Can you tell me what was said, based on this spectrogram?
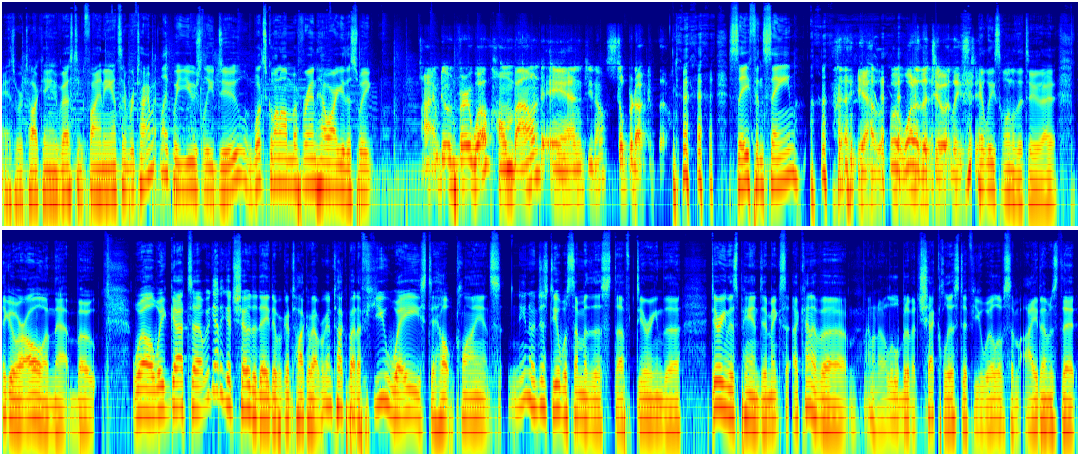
as we're talking investing, finance, and retirement like we usually do. What's going on, my friend? How are you this week? I'm doing very well, homebound, and you know, still productive though. Safe and sane. yeah, well, one of the two at least. at least one of the two. I think we're all in that boat. Well, we've got uh, we got a good show today that we're going to talk about. We're going to talk about a few ways to help clients, you know, just deal with some of this stuff during the during this pandemic. A kind of a I don't know, a little bit of a checklist, if you will, of some items that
